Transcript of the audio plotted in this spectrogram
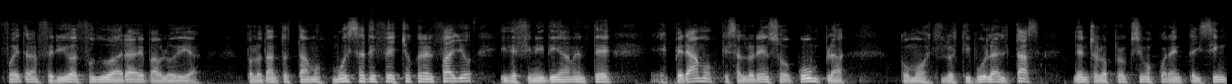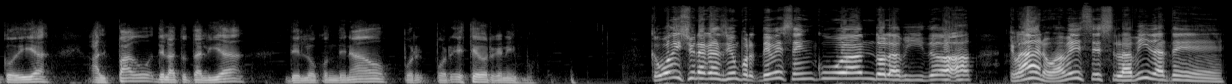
fue transferido al fútbol árabe Pablo Díaz. Por lo tanto, estamos muy satisfechos con el fallo y definitivamente esperamos que San Lorenzo cumpla, como lo estipula el TAS, dentro de los próximos 45 días al pago de la totalidad de lo condenado por, por este organismo. Como dice una canción, de vez en cuando la vida... Claro, a veces la vida te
